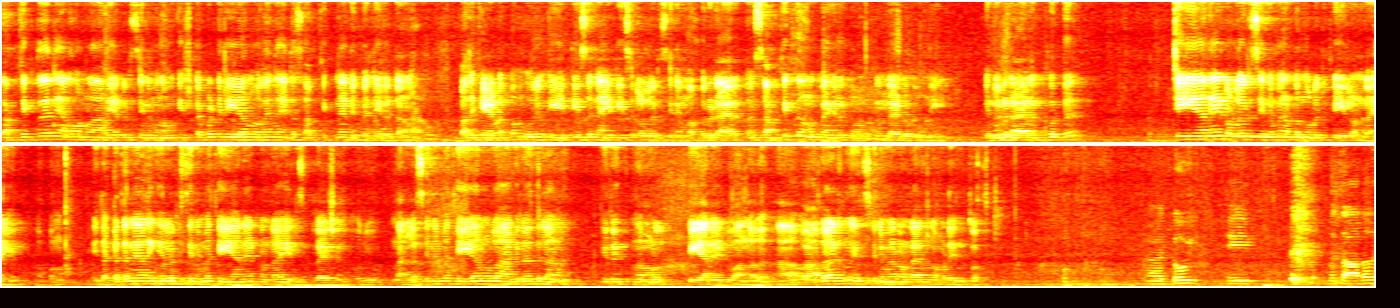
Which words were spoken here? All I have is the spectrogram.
സബ്ജക്ട് തന്നെയാണ് നമ്മൾ ആദ്യമായിട്ട് ഒരു സിനിമ നമുക്ക് ഇഷ്ടപ്പെട്ട് ചെയ്യുക എന്ന് പറയുന്നത് അതിന്റെ സബ്ജക്റ്റിനെ ഡിപ്പെൻഡ് ചെയ്തിട്ടാണ്. അപ്പൊ അത് കേട്ടപ്പം ഒരു എയ്റ്റീസ് നയന്റീസിലുള്ള ഒരു സിനിമ അപ്പൊ ഒരു ഡയറക്ടർ സബ്ജക്ട് നമുക്ക് ഭയങ്കര കോൺഫിഡന്റ് ആയിട്ട് തോന്നി. പിന്നെ ഒരു ഡയറക്ടർക്ക് ചെയ്യാനായിട്ടുള്ള ഒരു സിനിമ ഉണ്ടെന്നുള്ളൊരു ഫീൽ ഉണ്ടായി. അപ്പം ഇതൊക്കെ തന്നെയാണ് ഇങ്ങനെ ഒരു സിനിമ ചെയ്യാനായിട്ടുണ്ടായ ഇൻസ്പിറേഷൻ ഒരു നല്ല സിനിമ ചെയ്യാനുള്ള ആഗ്രഹത്തിലാണ് ഇത് നമ്മൾ ചെയ്യാനായിട്ട് വന്നത്. ആ അതായിരുന്നു ഈ സിനിമയിൽ ഉണ്ടായിരുന്ന നമ്മുടെ ഇൻട്രസ്റ്റ് സാധാരണ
